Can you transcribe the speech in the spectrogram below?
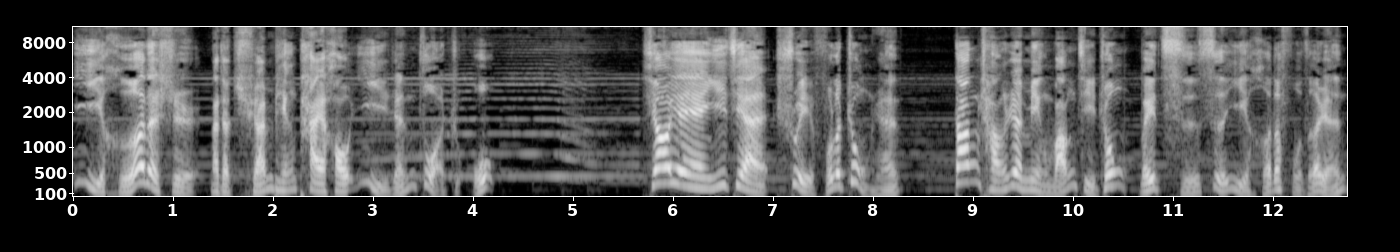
议和的事，那就全凭太后一人做主。萧燕燕一见说服了众人，当场任命王继忠为此次议和的负责人。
